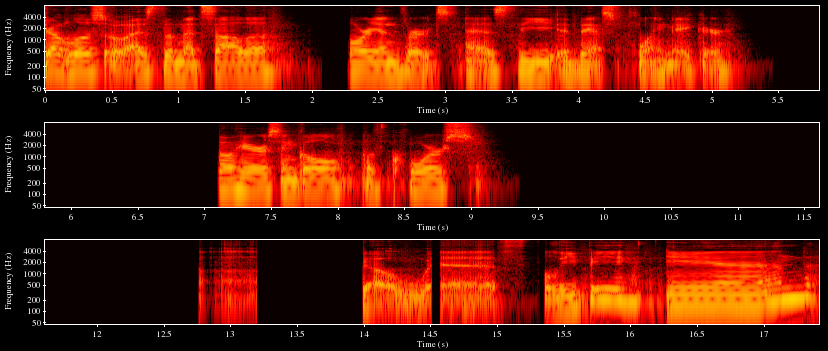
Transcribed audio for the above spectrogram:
Javoloso as the Mezzala. Florian Wirtz as the advanced playmaker. Bo Harris in goal, of course. Uh, go with Felipe and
